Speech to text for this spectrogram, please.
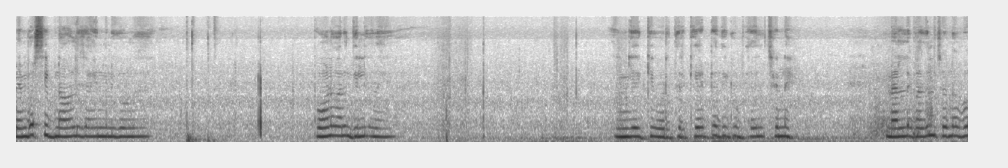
மெம்பர்ஷிப் நாலு ஜாயின் பண்ணிக்கோங்க. போன வாரம் தில்லி வந்தேன் இங்கேக்கு ஒருத்தர் கேட்டதுக்கு பதில் சொன்னேன். நல்ல பதில் சொன்னப்போ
